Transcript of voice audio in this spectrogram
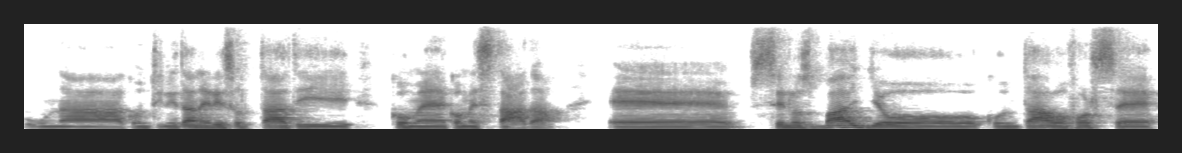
una continuità nei risultati come, come è stata. Eh, se non sbaglio, contavo forse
